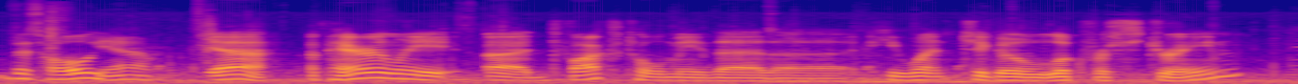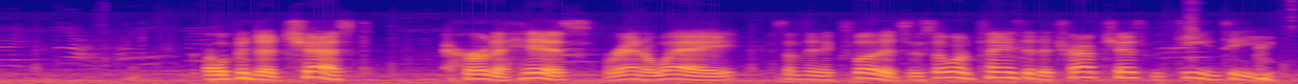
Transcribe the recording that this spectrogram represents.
This hole, yeah. Yeah. Apparently, uh, Fox told me that uh, he went to go look for strain, opened a chest, heard a hiss, ran away, something exploded. So someone planted a trap chest with TNT.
